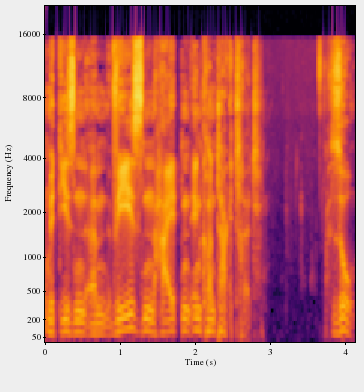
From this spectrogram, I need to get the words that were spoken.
mit diesen ähm, Wesenheiten in Kontakt tritt. So,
